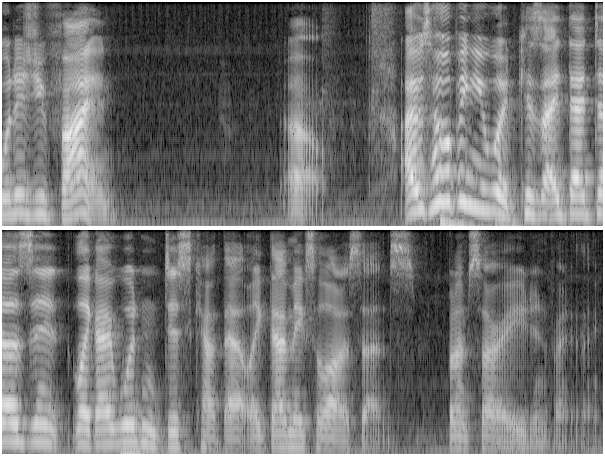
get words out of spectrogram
What did you find? Oh. I was hoping you would, because that doesn't, like, I wouldn't discount that. Like, that makes a lot of sense. But I'm sorry you didn't find anything.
